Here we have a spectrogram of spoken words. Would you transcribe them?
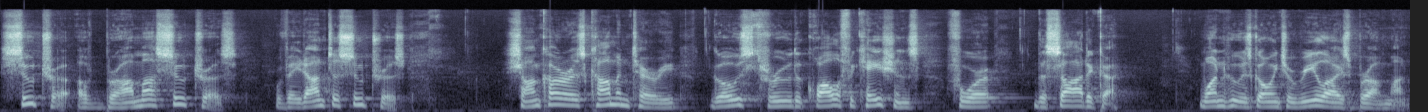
sutra of Brahma Sutras, Vedanta Sutras, Shankara's commentary goes through the qualifications for the sadhaka, one who is going to realize Brahman.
